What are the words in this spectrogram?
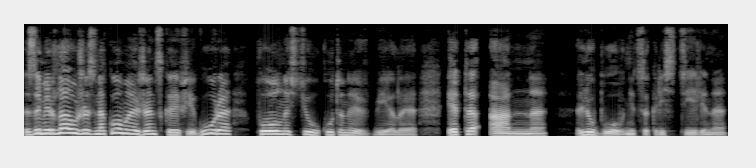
замерла уже знакомая женская фигура, полностью укутанная в белое. Это Анна, любовница Крестилина.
